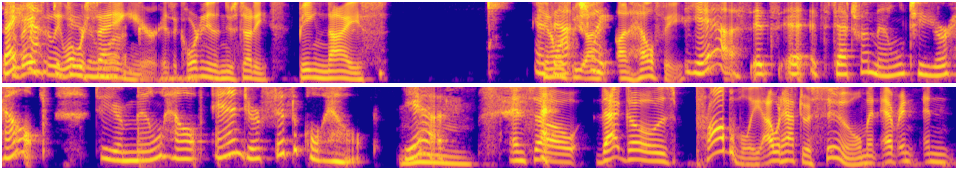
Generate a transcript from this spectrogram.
So They have basically, what we're saying work. here is, according to the new study, being nice can is almost be un- unhealthy. yes, it's it's detrimental to your health, to your mental health and your physical health. Yes. Mm. And so that goes probably, I would have to assume, in every in, in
